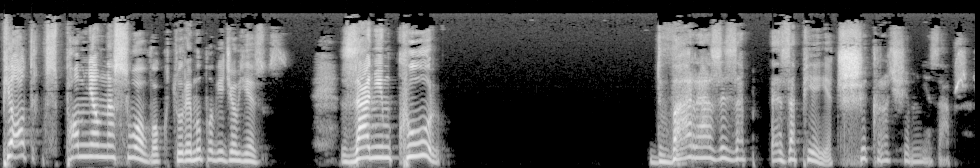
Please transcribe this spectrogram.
Piotr wspomniał na słowo, które mu powiedział Jezus. Zanim kur dwa razy zapieje, trzykroć się mnie zaprzesz.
